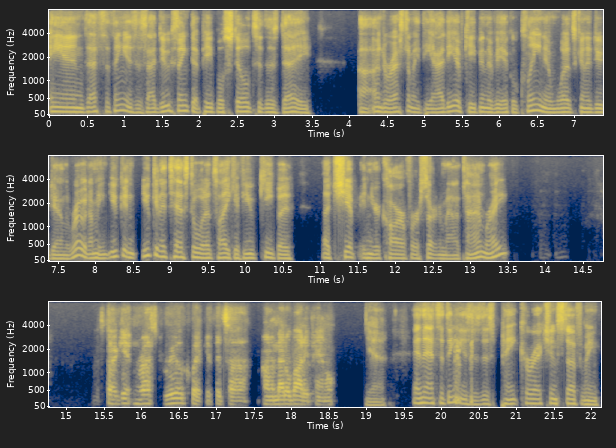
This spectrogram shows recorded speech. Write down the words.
And that's the thing is is i do think that people still to this day uh, underestimate the idea of keeping their vehicle clean and what it's going to do down the road. I mean you can you can attest to what it's like if you keep a, a chip in your car for a certain amount of time right start getting rust real quick if it's uh, on a metal body panel. Yeah. And that's the thing is is this paint correction stuff i mean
